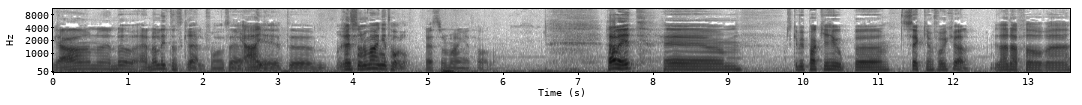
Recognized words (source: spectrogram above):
ja ändå, ändå en liten skräll får man säga. Ja, ja. Ett, uh, Resonemanget håller. resonemanget håller. Härligt! Ehm, ska vi packa ihop uh, säcken för ikväll? Ladda för uh,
